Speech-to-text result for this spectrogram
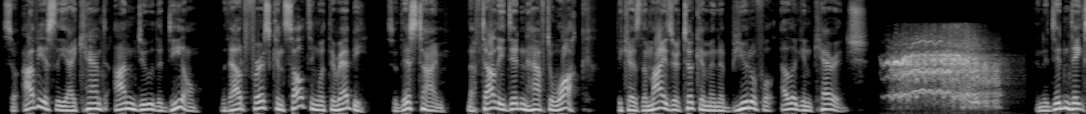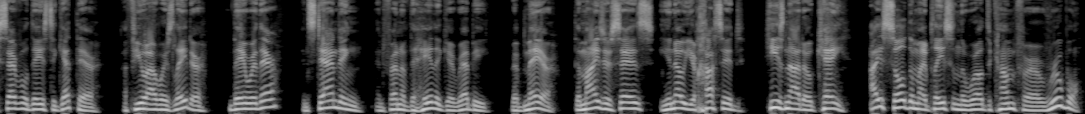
So obviously, I can't undo the deal without first consulting with the Rebbe. So this time, Naphtali didn't have to walk because the miser took him in a beautiful, elegant carriage. And it didn't take several days to get there. A few hours later, they were there, and standing in front of the Heilige Rebbe, Reb Meir, the miser says, You know, your chassid, he's not okay. I sold him my place in the world to come for a ruble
